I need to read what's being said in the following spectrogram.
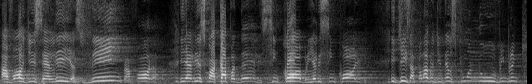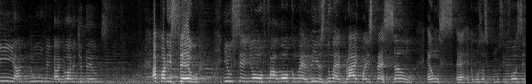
A voz disse: Elias, vem para fora. E Elias, com a capa dele, se encobre e ele se encolhe. E diz a palavra de Deus que uma nuvem branquinha, a nuvem da glória de Deus, apareceu. E o Senhor falou com Elias no hebraico, a expressão é, um, é, como, se, como se fosse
